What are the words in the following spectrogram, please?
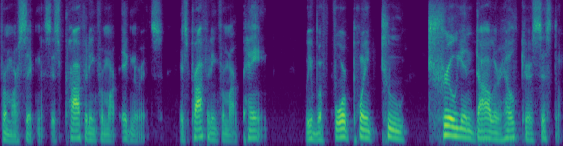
from our sickness. It's profiting from our ignorance. It's profiting from our pain. We have a 4.2 trillion dollar healthcare system.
